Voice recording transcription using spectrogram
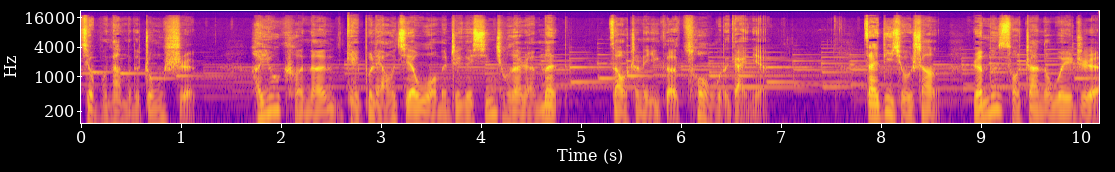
就不那么的忠实，很有可能给不了解我们这个星球的人们造成了一个错误的概念。在地球上，人们所占的位置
